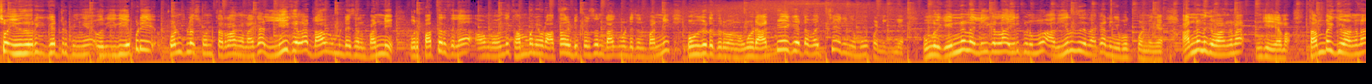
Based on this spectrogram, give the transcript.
ஸோ இது வரைக்கும் கேட்டிருப்பீங்க ஒரு இது எப்படி ஒன் ப்ளஸ் ஒன் தர்றாங்கனாக்கா லீகலாக டாக்குமெண்டேஷன் பண்ணி ஒரு பத்திரத்தில் அவங்க வந்து கம்பெனியோட அத்தாரிட்டி பர்சன் டாக்குமெண்டேஷன் பண்ணி உங்ககிட்ட தருவாங்க. உங்களோட அட்வொகேட்டை வச்சே நீங்கள் மூவ் பண்ணிக்கங்க. உங்களுக்கு என்னென்ன லீகல்லாம் இருக்கணுமோ அது இருந்ததுனாக்கா நீங்கள் புக் பண்ணுங்கள் அண்ணனுக்கு வாங்கினா இங்கே இடம். தம்பிக்கு வாங்கினா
